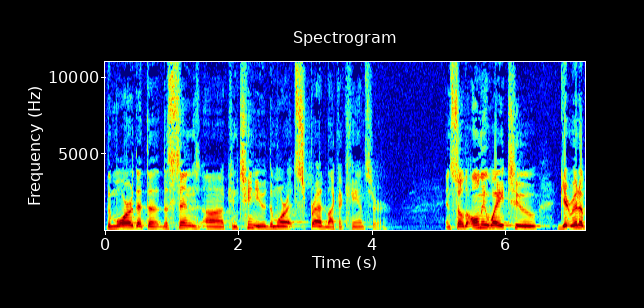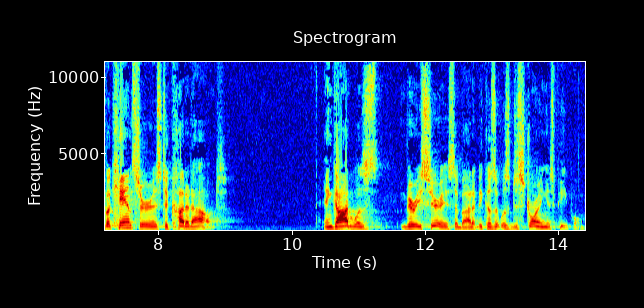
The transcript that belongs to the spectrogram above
the more that the, the sin uh, continued, the more it spread like a cancer. And so the only way to get rid of a cancer is to cut it out. And God was very serious about it because it was destroying his people.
